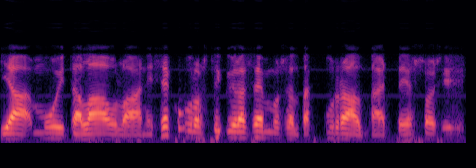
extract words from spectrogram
ja muita laulaa, niin se kuulosti kyllä semmoiselta kuralta, että jos olisi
